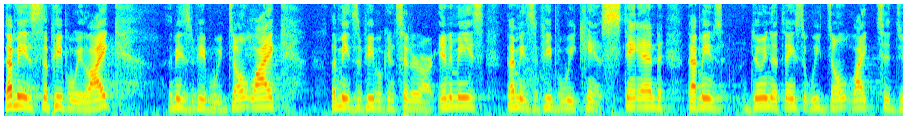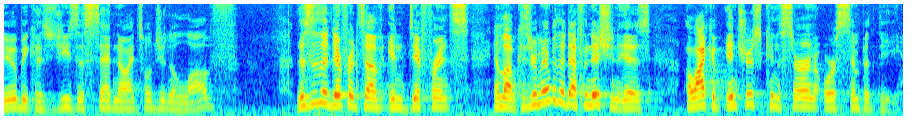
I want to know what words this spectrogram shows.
That means the people we like, that means the people we don't like, that means the people considered our enemies, that means the people we can't stand, that means doing the things that we don't like to do because Jesus said, No, I told you to love. This is the difference of indifference and love. Because remember, the definition is a lack of interest, concern, or sympathy.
